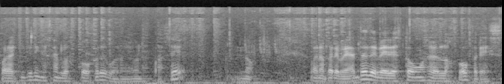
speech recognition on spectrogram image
Por aquí tienen que estar los cofres, bueno, yo los pasé. No. Bueno, pero antes de ver esto vamos a ver los cofres.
